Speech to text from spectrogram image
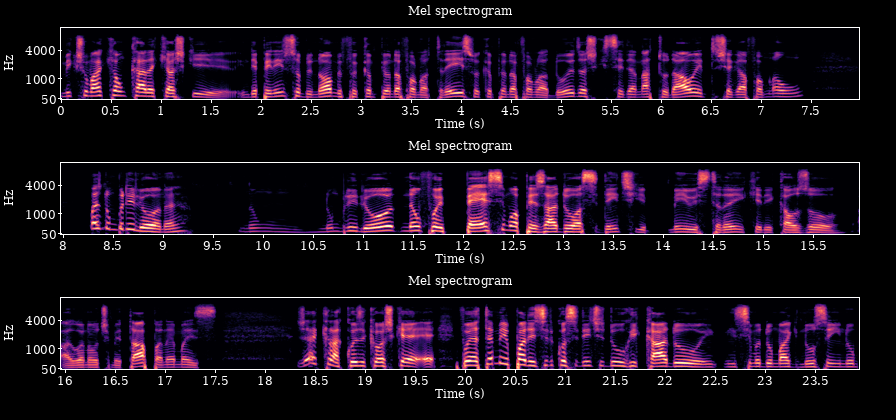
Mick Schumacher é um cara que acho que, independente do sobrenome, foi campeão da Fórmula 3, foi campeão da Fórmula 2, acho que seria natural entre chegar à Fórmula 1, mas não brilhou, né? Não, não brilhou, não foi péssimo, apesar do acidente meio estranho que ele causou agora na última etapa, né? Mas já é aquela coisa que eu acho que é, é, foi até meio parecido com o acidente do Ricardo em, em cima do Magnussen no,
